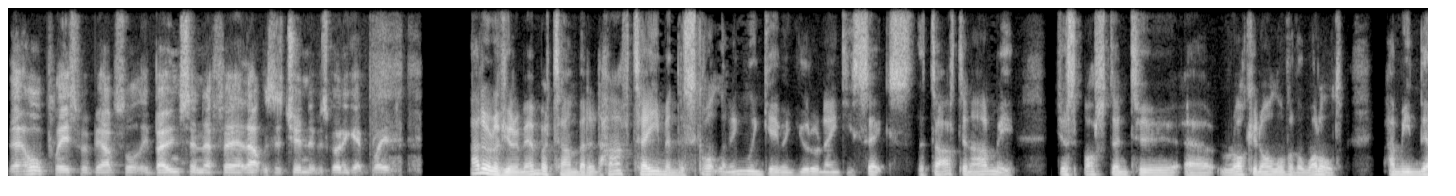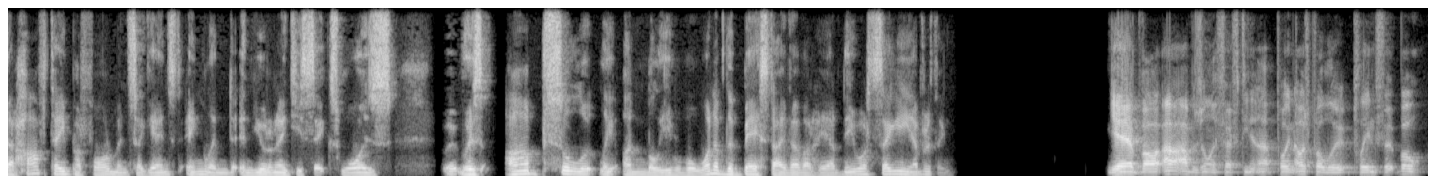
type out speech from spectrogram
the whole place would be absolutely bouncing if uh, that was the tune that was going to get played. I don't know if you remember, Tam, but at half time in the Scotland England game in Euro 96, the Tartan Army just burst into uh, rocking all over the world. I mean, their half time performance against England in Euro 96 was. It was absolutely unbelievable. One of the best I've ever heard. They were singing everything. Yeah, but I, I was only 15 at that point. I was probably playing football,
